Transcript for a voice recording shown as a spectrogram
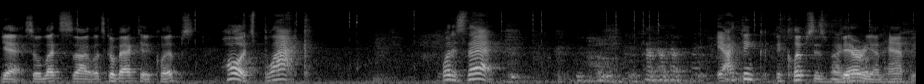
Yeah. So let's uh, let's go back to Eclipse. Oh, it's black. What is that? Yeah, I think Eclipse is I very know. unhappy.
